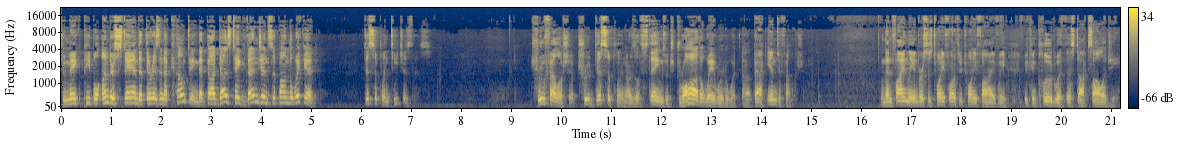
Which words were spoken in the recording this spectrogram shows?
to make people understand that there is an accounting, that God does take vengeance upon the wicked. Discipline teaches this. True fellowship, true discipline are those things which draw the wayward uh, back into fellowship. And then finally, in verses 24 through 25, we, we conclude with this doxology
